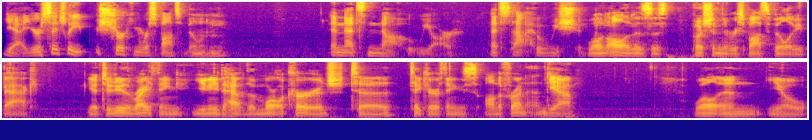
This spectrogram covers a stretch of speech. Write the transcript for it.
yeah, you're essentially shirking responsibility. Mm-hmm. And that's not who we are. That's not who we should well and all it is is pushing the responsibility back you know, to do the right thing you need to have the moral courage to take care of things on the front end yeah. Well, and you know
